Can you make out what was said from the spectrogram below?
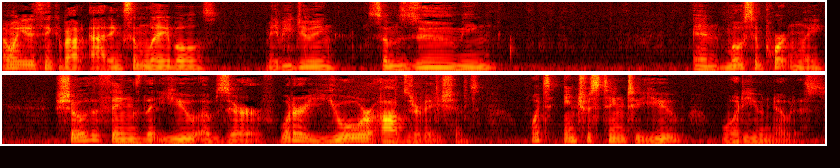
I want you to think about adding some labels, maybe doing some zooming, and most importantly, show the things that you observe. What are your observations? What's interesting to you? What do you notice?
